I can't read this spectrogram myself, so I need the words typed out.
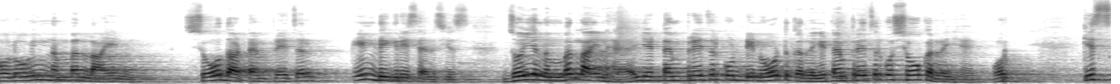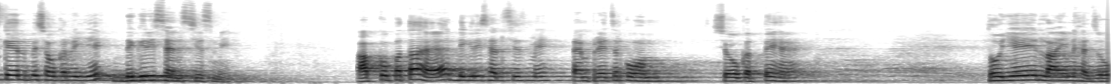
Following number line show the temperature in degree Celsius जो ये नंबर लाइन है, ये टेम्परेचर को डिनोट कर रही है टेम्परेचर को शो कर रही है, और किस स्केल पे शो कर रही है? डिग्री सेल्सियस में। आपको पता है डिग्री सेल्सियस में टेम्परेचर को हम शो करते हैं। तो ये लाइन है जो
